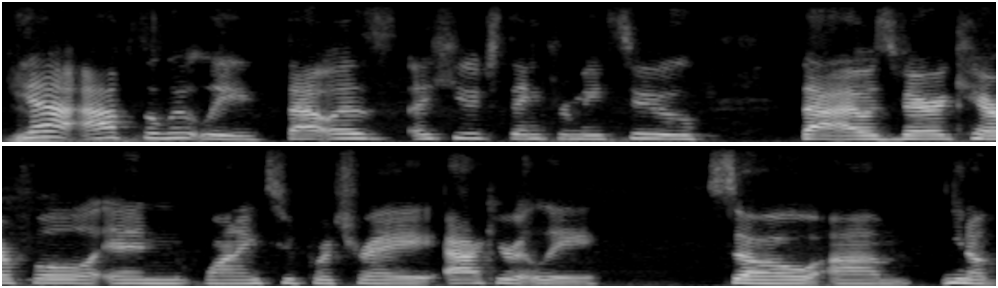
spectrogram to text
Yeah. yeah, absolutely. That was a huge thing for me too. That I was very careful in wanting to portray accurately. So, um, you know,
